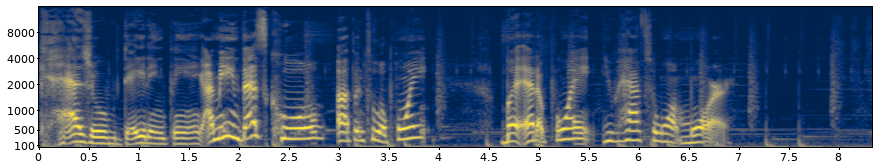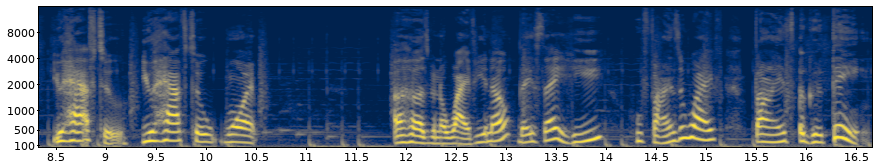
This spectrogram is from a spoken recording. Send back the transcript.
casual dating thing. I mean, that's cool up until a point, but at a point, you have to want more. You have to. You have to want a husband, a wife. You know, they say he who finds a wife finds a good thing.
